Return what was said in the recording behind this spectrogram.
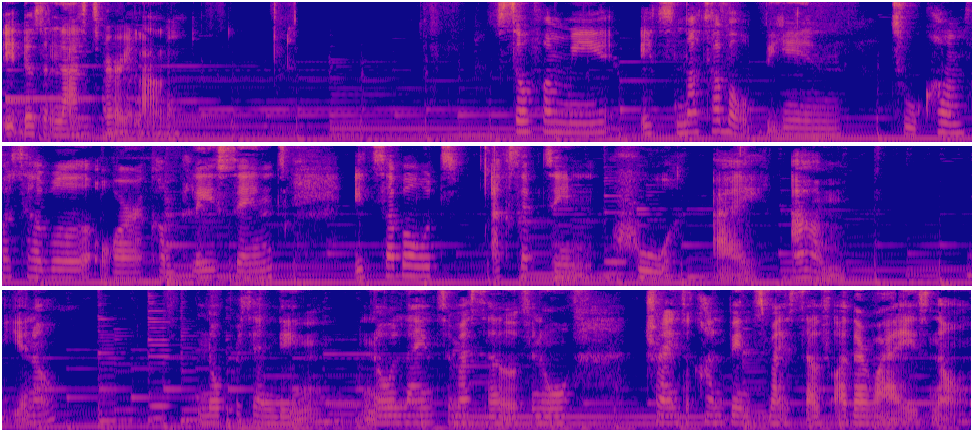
it doesn't last very long. So for me it's not about being too comfortable or complacent. It's about accepting who i am you know? No pretending no lying to myself no trying to convince myself otherwise no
